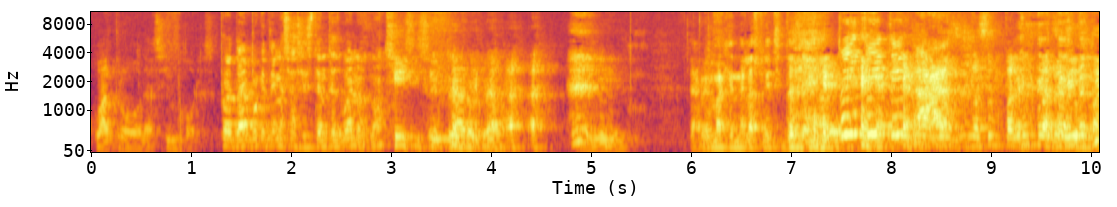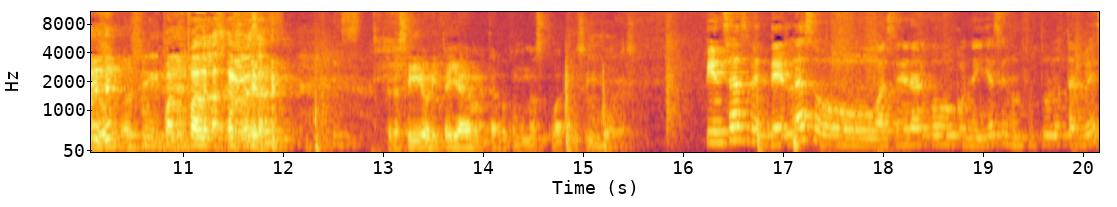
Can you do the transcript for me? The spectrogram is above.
4 horas, 5 horas. Pero también porque tienes asistentes buenos, ¿no? Sí, sí, sí, claro, claro. Ahí, Ya me imaginé las flechitas de un palumpa de la cerveza. pero sí, ahorita ya me tardo como unas 4 o 5 horas. ¿Piensas venderlas o hacer algo con ellas en un futuro, tal vez?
